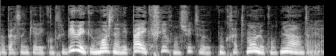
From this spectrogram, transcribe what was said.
aux personnes qui allaient contribuer, mais que moi, je n'allais pas écrire ensuite euh, concrètement le contenu à l'intérieur.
